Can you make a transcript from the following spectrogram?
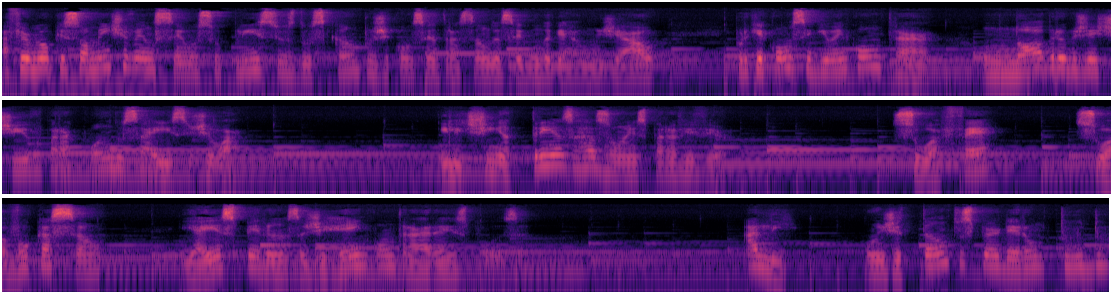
afirmou que somente venceu os suplícios dos campos de concentração da Segunda Guerra Mundial porque conseguiu encontrar um nobre objetivo para quando saísse de lá. Ele tinha três razões para viver: sua fé, sua vocação e a esperança de reencontrar a esposa. Ali, onde tantos perderam tudo,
